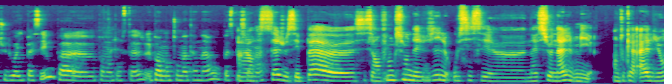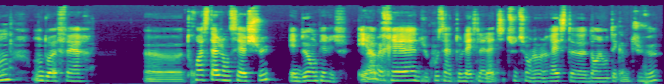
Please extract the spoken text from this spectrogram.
Tu dois y passer ou pas euh, pendant ton stage, euh, pendant ton internat ou pas spécialement? Alors ça je sais pas euh, si c'est en fonction des villes ou si c'est national mais en tout cas à Lyon on doit faire euh, trois stages en CHU et deux en périph. Et Ah ouais. après du coup ça te laisse la latitude sur le reste euh, d'orienter comme tu veux.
